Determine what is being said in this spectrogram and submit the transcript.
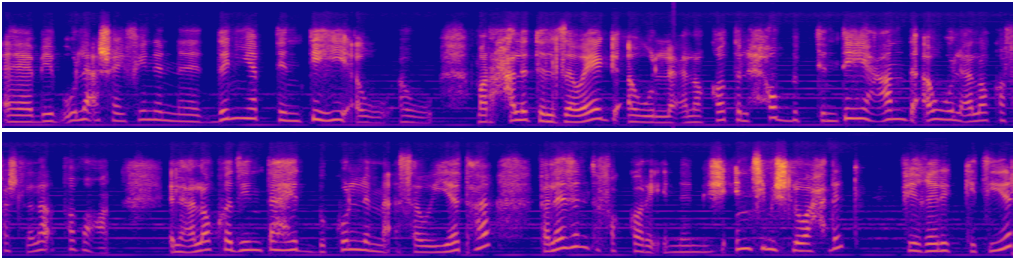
آه بيبقوا لأ شايفين إن الدنيا بتنتهي أو أو مرحلة الزواج أو العلاقات الحب بتنتهي عند أول علاقة فاشلة. لأ طبعا العلاقة دي انتهت بكل مأساة سويتها فلازم تفكري إن مش انت مش لوحدك في غيرك كتير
